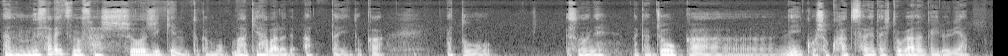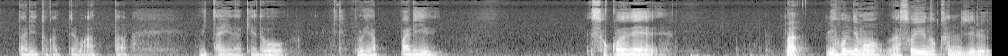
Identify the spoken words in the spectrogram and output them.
あの無差別の殺傷事件とかも、まあ、秋葉原であったりとかあとそのねなんかジョーカーにこう触発された人がなんかいろいろやったりとかっていうのもあったみたいだけどでもやっぱりそこでまあ日本でも、まあ、そういうのを感じる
